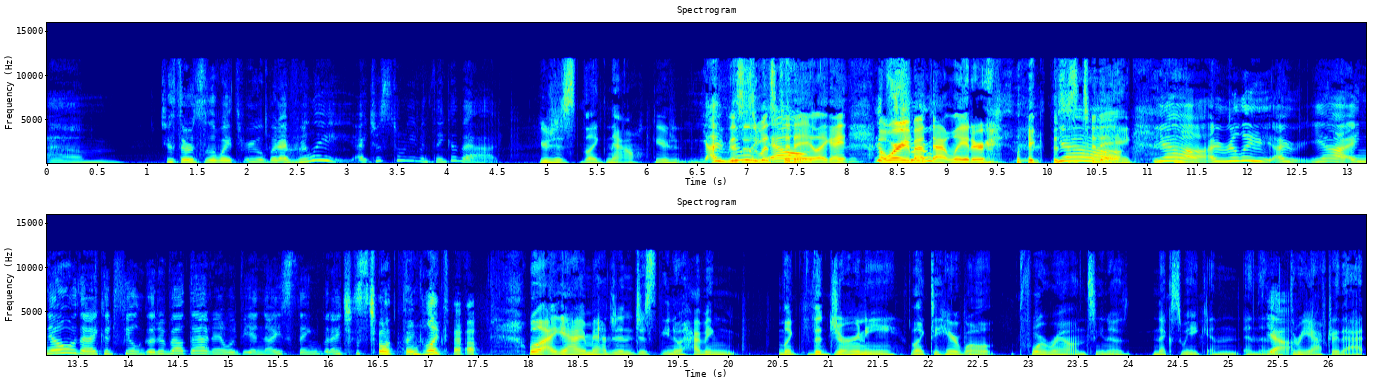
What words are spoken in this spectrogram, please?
um, two thirds of the way through. But Mm-hmm. I really, I just don't even think of that. You're just like now. You're. Like, this is what's am. today. Like I, I'll worry about that later. like this is today. yeah, I really, I yeah, I know that I could feel good about that, and it would be a nice thing. But I just don't think Mm-hmm. like that. Well, I, yeah, I imagine just you know having like the journey, like to hear well four rounds, you know, next week and and then Yeah. three after that.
